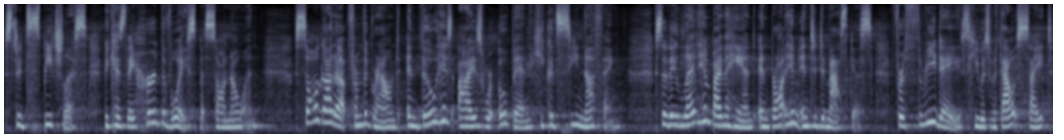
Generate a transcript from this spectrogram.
stood speechless because they heard the voice but saw no one. Saul got up from the ground, and though his eyes were open, he could see nothing. So they led him by the hand and brought him into Damascus. For three days he was without sight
